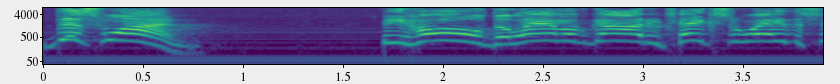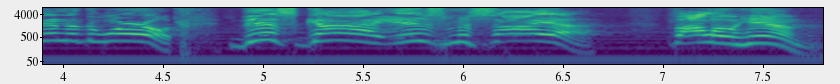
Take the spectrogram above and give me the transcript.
This one. Behold, the Lamb of God who takes away the sin of the world. This guy is Messiah. Follow him.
